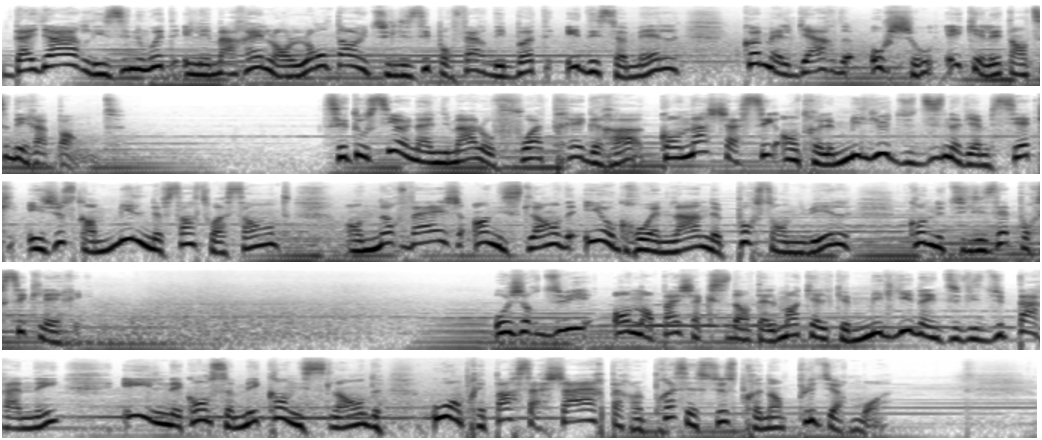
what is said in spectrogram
D'ailleurs, les Inuits et les marins l'ont longtemps utilisé pour faire des bottes et des semelles, comme elle garde au chaud et qu'elle est antidérapante. C'est aussi un animal au foie très gras qu'on a chassé entre le milieu du 19e siècle et jusqu'en 1960 en Norvège, en Islande et au Groenland pour son huile qu'on utilisait pour s'éclairer. Aujourd'hui, on empêche accidentellement quelques milliers d'individus par année et il n'est consommé qu'en Islande où on prépare sa chair par un processus prenant plusieurs mois.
